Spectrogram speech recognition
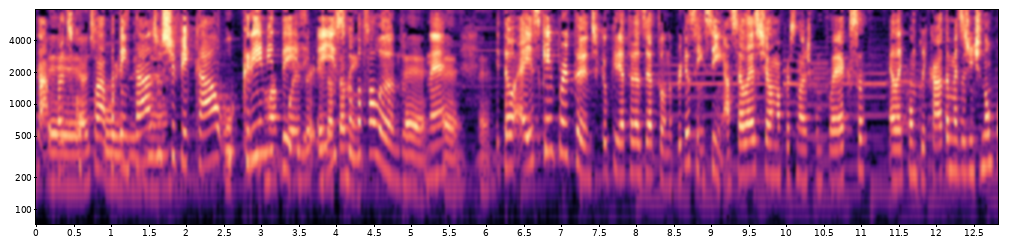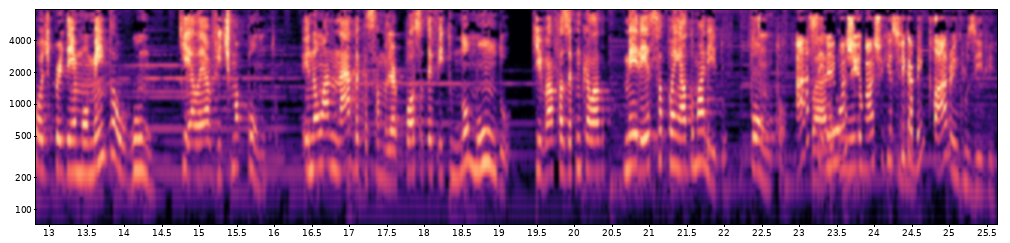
Tá, É, pra as desculpar, pra coisas, tentar né? justificar o crime uma dele. coisa- é isso que eu tô falando, É, né? é, é. Então, é isso que é importante que eu queria trazer à tona. Porque, assim, sim, a Celeste ela é uma personagem complexa, ela é complicada, mas a gente não pode perder em momento algum que ela é a vítima, ponto. E não há nada que essa mulher possa ter feito no mundo que vá fazer com que ela mereça apanhar do marido. Ponto. Ah, sim, Claro né? eu, acho, eu acho que isso fica bem claro, inclusive.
